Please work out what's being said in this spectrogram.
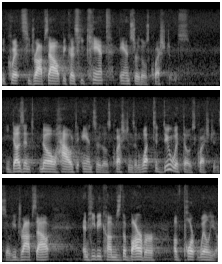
He quits. He drops out because he can't answer those questions. He doesn't know how to answer those questions and what to do with those questions. So he drops out and he becomes the barber of Port William.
